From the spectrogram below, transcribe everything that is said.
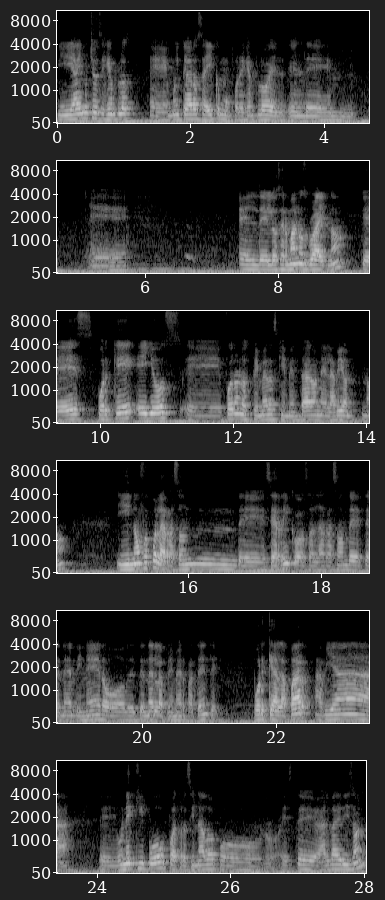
Y hay muchos ejemplos eh, muy claros ahí, como por ejemplo el, el de mm, eh, el de los hermanos Wright, ¿no? Que es por qué ellos eh, fueron los primeros que inventaron el avión, ¿no? Y no fue por la razón de ser ricos o la razón de tener dinero o de tener la primer patente. Porque a la par había eh, un equipo patrocinado por este Alba Edison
